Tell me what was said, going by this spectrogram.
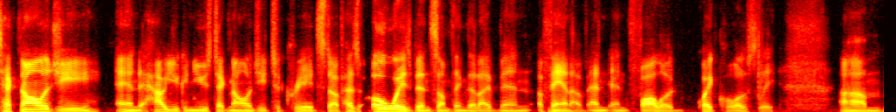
technology and how you can use technology to create stuff has always been something that I've been a fan of and, and followed quite closely. Um,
